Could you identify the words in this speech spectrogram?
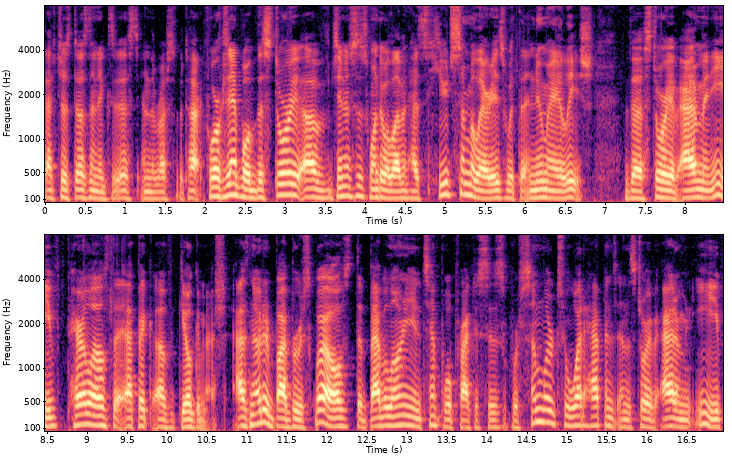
that just doesn't exist in the rest of the text. For example, the story of Genesis 1 to 11 has huge similarities with the Enuma Elish. The story of Adam and Eve parallels the epic of Gilgamesh. As noted by Bruce Wells, the Babylonian temple practices were similar to what happens in the story of Adam and Eve,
